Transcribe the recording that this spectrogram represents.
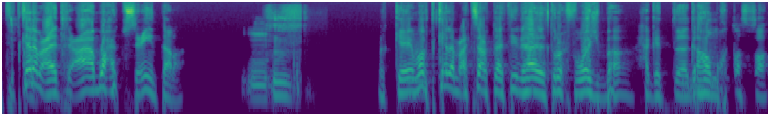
تتكلم على عام 91 ترى. okay ما بتكلم على 39 هذه تروح في وجبة حقت قهوة مختصة.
